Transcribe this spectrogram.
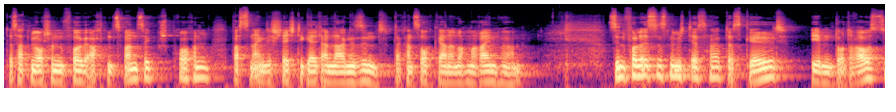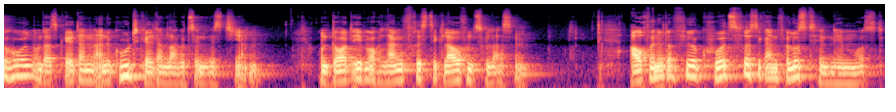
Das hatten wir auch schon in Folge 28 besprochen, was denn eigentlich schlechte Geldanlagen sind. Da kannst du auch gerne nochmal reinhören. Sinnvoller ist es nämlich deshalb, das Geld eben dort rauszuholen und das Geld dann in eine Gutgeldanlage zu investieren und dort eben auch langfristig laufen zu lassen. Auch wenn du dafür kurzfristig einen Verlust hinnehmen musst.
